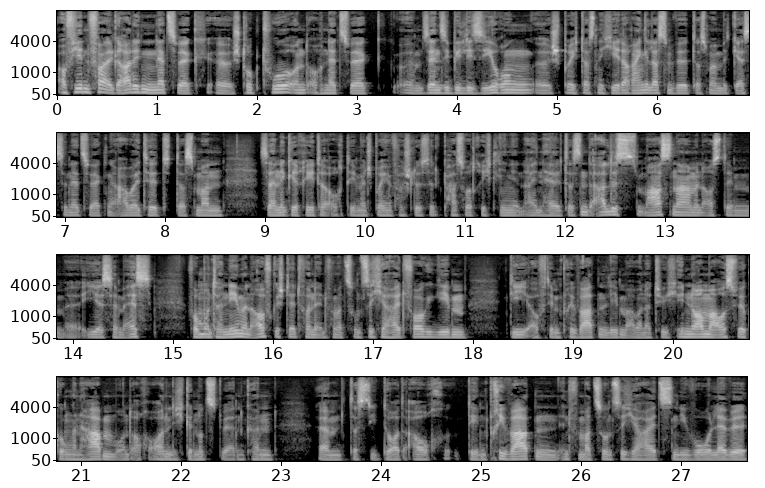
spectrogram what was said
Auf jeden Fall, gerade die Netzwerkstruktur und auch Netzwerksensibilisierung, äh, sprich, dass nicht jeder reingelassen wird, dass man mit Gästenetzwerken arbeitet, dass man seine Geräte auch dementsprechend verschlüsselt, Passwortrichtlinien einhält. Das sind alles Maßnahmen aus dem äh, ISMS vom Unternehmen aufgestellt, von der Informationssicherheit vorgegeben, die auf dem privaten Leben aber natürlich enorme Auswirkungen haben und auch ordentlich genutzt werden können ähm, dass die dort auch den privaten Informationssicherheitsniveau, Level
